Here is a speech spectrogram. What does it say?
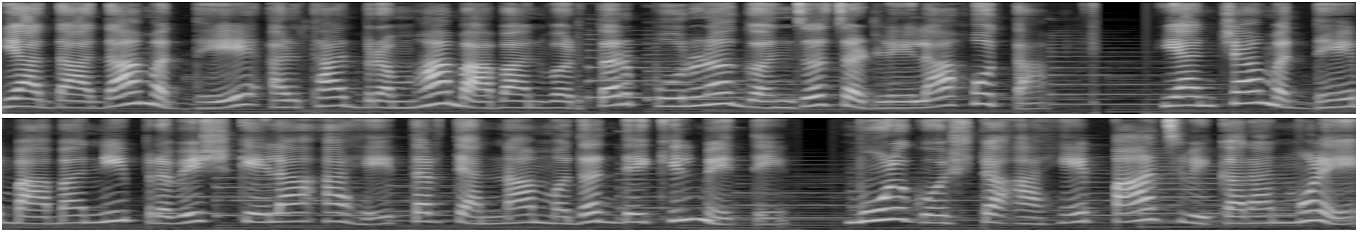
या दादामध्ये अर्थात ब्रह्मा बाबांवर तर पूर्ण गंज चढलेला होता. यांच्यामध्ये बाबांनी प्रवेश केला आहे तर त्यांना मदत देखील मिळते. मूळ गोष्ट आहे पाच विकारांमुळे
